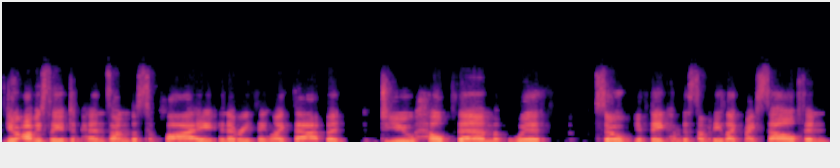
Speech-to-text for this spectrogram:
you know obviously it depends on the supply and everything like that but do you help them with so if they come to somebody like myself and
